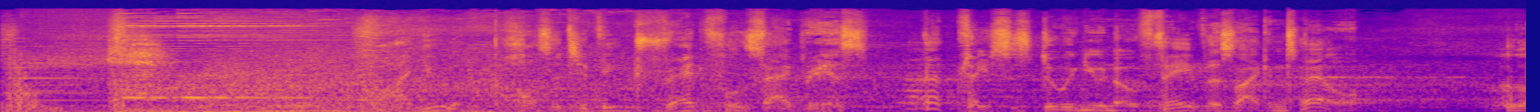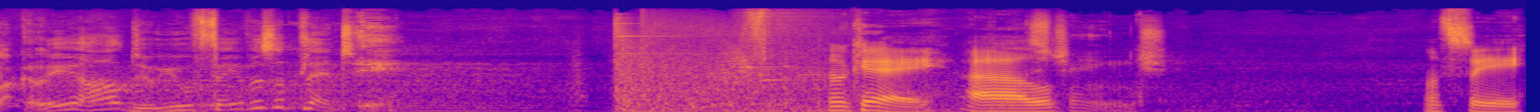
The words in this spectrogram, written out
Why, you look positively dreadful, Zagreus. That place is doing you no favors, I can tell. Luckily, I'll do you favors aplenty. Okay, uh, Exchange. let's see.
